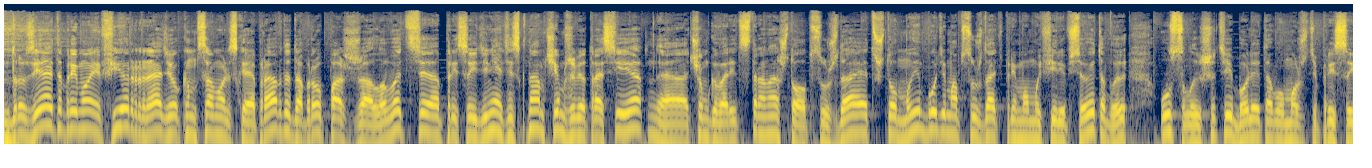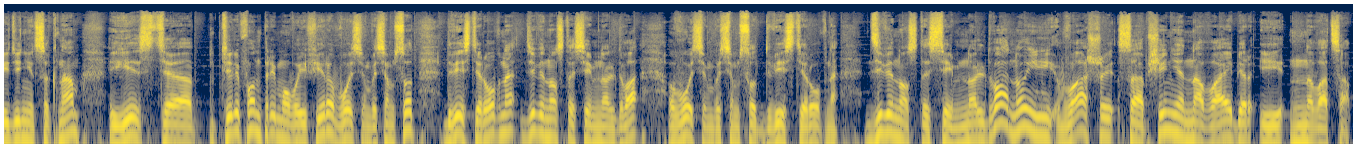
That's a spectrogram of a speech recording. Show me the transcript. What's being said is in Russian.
Друзья, это прямой эфир. Радио «Комсомольская правда». Добро пожаловать. Присоединяйтесь к нам. Чем живет Россия? О чем говорит страна? Что обсуждает? Что мы будем обсуждать в прямом эфире? Все это вы услышите. Более того, можете присоединиться к нам. Есть э, телефон прямого эфира 8 800 200 ровно 9702. 8 800 200 ровно 9702. Ну и ваши сообщения на Viber и на WhatsApp.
